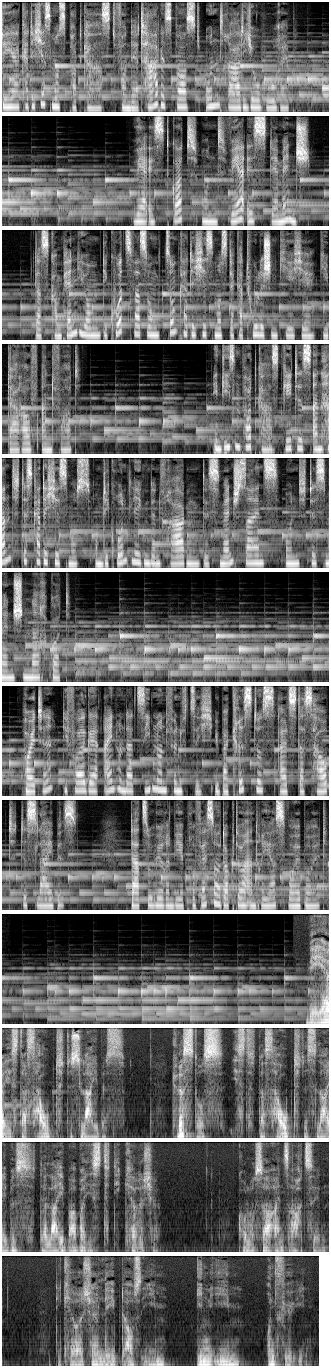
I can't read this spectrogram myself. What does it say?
Der Katechismus-Podcast von der Tagespost und Radio Horeb. Wer ist Gott und wer ist der Mensch? Das Kompendium, die Kurzfassung zum Katechismus der katholischen Kirche, gibt darauf Antwort. In diesem Podcast geht es anhand des Katechismus um die grundlegenden Fragen des Menschseins und des Menschen nach Gott. Heute die Folge 157 über Christus als das Haupt des Leibes. Dazu hören wir Professor Dr. Andreas Wollbold. Wer ist das Haupt des Leibes? Christus ist das Haupt des Leibes, der Leib aber ist die Kirche. Kolosser 1,18 Die Kirche lebt aus ihm, in ihm und für ihn.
